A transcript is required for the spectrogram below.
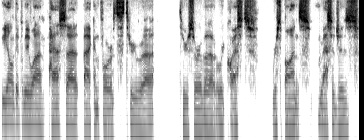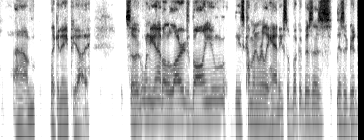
you don't typically want to pass that back and forth through uh, through sort of a request response messages um, like an API. So when you have a large volume, these come in really handy. So Book of Business is a good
